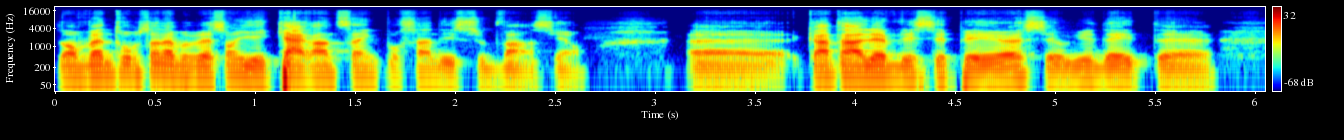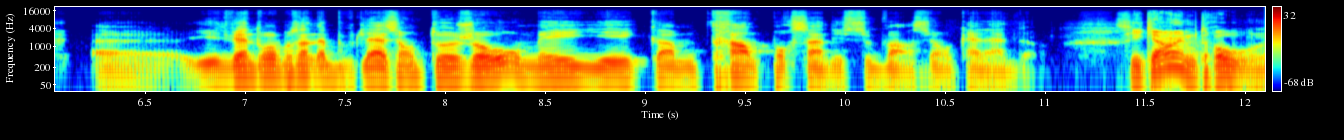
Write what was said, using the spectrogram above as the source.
donc 23% de la population, il est 45% des subventions. Euh, quand tu enlèves les CPE, c'est au lieu d'être. Il est 23% de la population toujours, mais il est comme 30% des subventions au Canada. C'est quand même trop.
